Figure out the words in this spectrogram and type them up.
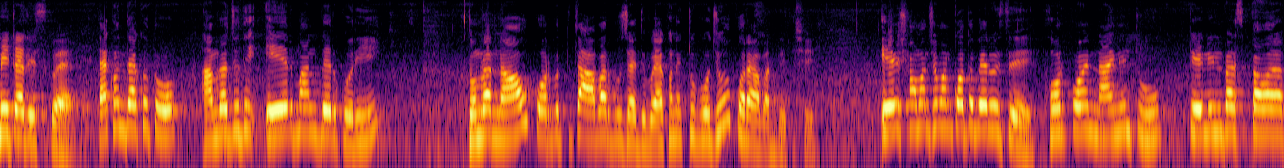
Metre square. এখন দেখো তো, আমরা যদি এর মান বের করি, তোমরা নাও, পরবর্তীতে আবার বুঝাই দেবো। এখন একটু বোঝো, পরে আবার দিচ্ছি। এ সমান সমান কত বের হয়েছে? Four point nine into ten inverse power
